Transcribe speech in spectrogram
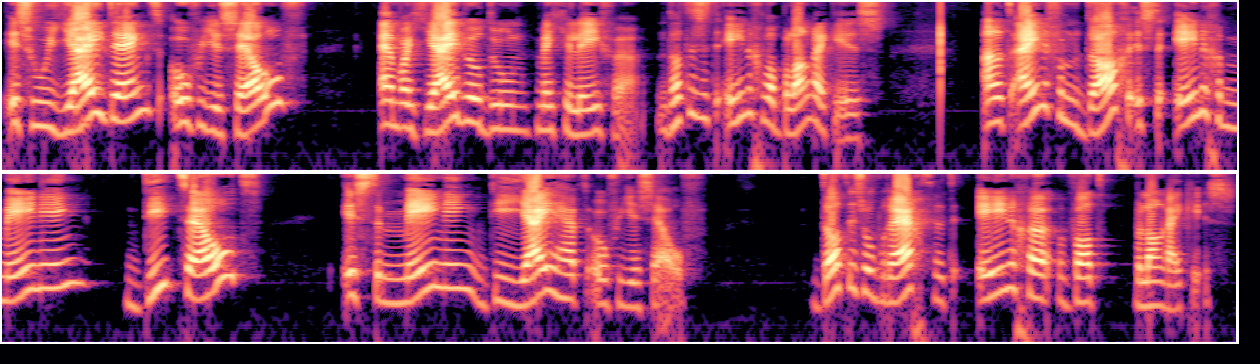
is hoe jij denkt over jezelf en wat jij wilt doen met je leven. Dat is het enige wat belangrijk is. Aan het einde van de dag is de enige mening die telt, is de mening die jij hebt over jezelf. Dat is oprecht het enige wat belangrijk is.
